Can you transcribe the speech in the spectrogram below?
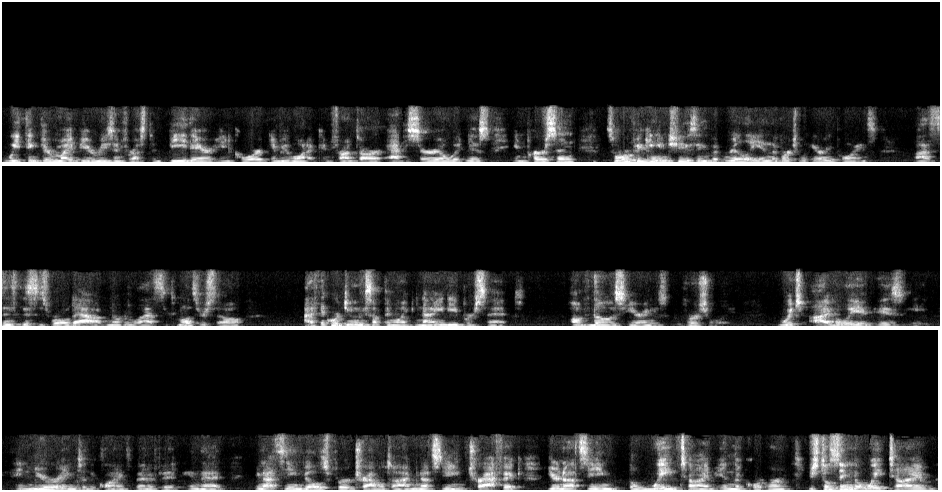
We think there might be a reason for us to be there in court and we want to confront our adversarial witness in person. So we're picking and choosing, but really in the virtual hearing points, uh, since this is rolled out and over the last six months or so, I think we're doing something like 90% of those hearings virtually, which I believe is inuring to the client's benefit in that you're not seeing bills for travel time, you're not seeing traffic, you're not seeing the wait time in the courtroom. You're still seeing the wait time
